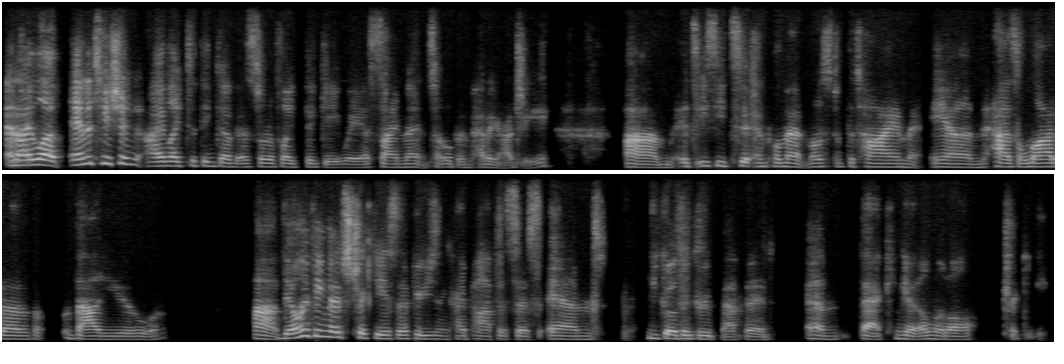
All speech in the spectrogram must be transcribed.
and I love annotation, I like to think of as sort of like the gateway assignment to open pedagogy. Um, it's easy to implement most of the time and has a lot of value. Uh, the only thing that's tricky is if you're using hypothesis and you go the group method, and that can get a little tricky.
